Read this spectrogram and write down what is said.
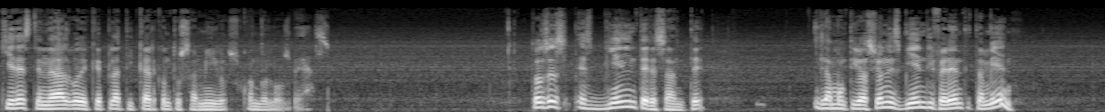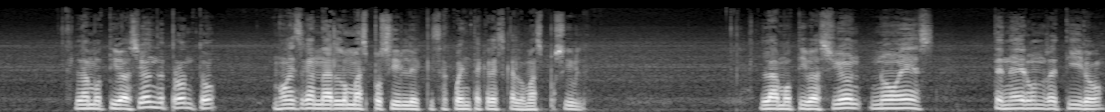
quieres tener algo de qué platicar con tus amigos cuando los veas. Entonces es bien interesante y la motivación es bien diferente también. La motivación de pronto no es ganar lo más posible, que esa cuenta crezca lo más posible. La motivación no es tener un retiro,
